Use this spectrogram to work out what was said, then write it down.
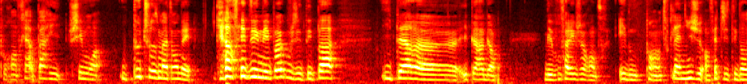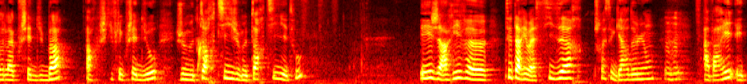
pour rentrer à Paris, chez moi, où peu de choses m'attendaient. Car c'était une époque où j'étais pas hyper, euh, hyper bien. Mais bon, fallait que je rentre. Et donc pendant toute la nuit, en fait, j'étais dans la couchette du bas, alors que je kiffe les couchettes du haut. Je me tortille, je me tortille et tout. Et j'arrive, euh, tu sais, t'arrives à 6 heures, je crois que c'est Gare de Lyon, à Paris, et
